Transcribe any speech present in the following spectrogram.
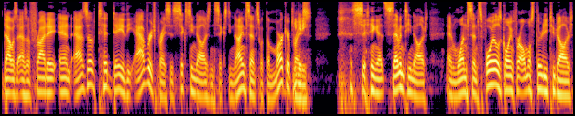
that was as of Friday. And as of today, the average price is $16.69, with the market price sitting at $17.01. Foils going for almost $32,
